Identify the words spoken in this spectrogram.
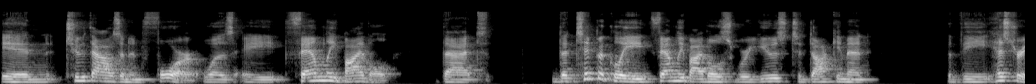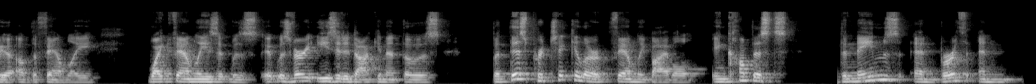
in 2004 was a family Bible that the typically family Bibles were used to document the history of the family. White families, it was it was very easy to document those, but this particular family Bible encompassed the names and birth and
